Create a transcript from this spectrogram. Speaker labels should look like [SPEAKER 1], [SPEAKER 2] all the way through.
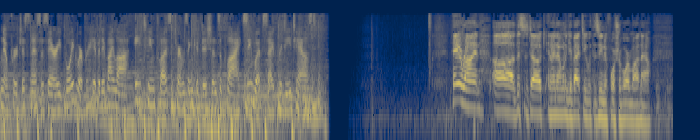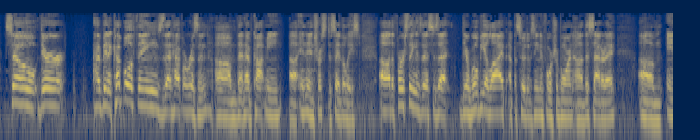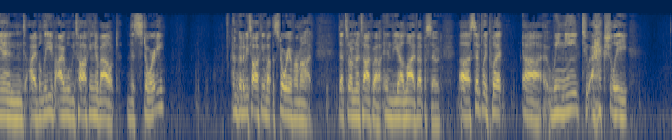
[SPEAKER 1] No purchase necessary. Void where prohibited by law. 18 plus terms and conditions apply. See website for details.
[SPEAKER 2] Hey Ryan, uh, this is Doug, and I now want to get back to you with the Xenoforce Reborn mod now. So there have been a couple of things that have arisen um, that have caught me uh, in interest, to say the least. Uh, the first thing is this: is that there will be a live episode of Xenoforce Reborn uh, this Saturday, um, and I believe I will be talking about this story. I'm going to be talking about the story of our mod. That's what I'm going to talk about in the uh, live episode. Uh, simply put, uh, we need to actually,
